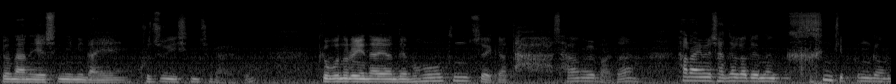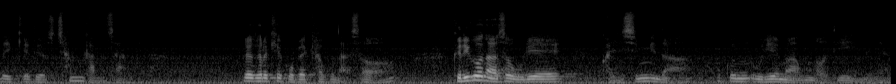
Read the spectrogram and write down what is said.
그 나는 예수님이 나의 구주이신 줄 알고 그분으로 인하여 내 모든 죄가 다 사함을 받아 하나님의 자녀가 되는 큰 기쁨 가운데 있게 되어서 참 감사합니다. 왜 그렇게 고백하고 나서 그리고 나서 우리의 관심이나 혹은 우리의 마음은 어디에 있느냐는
